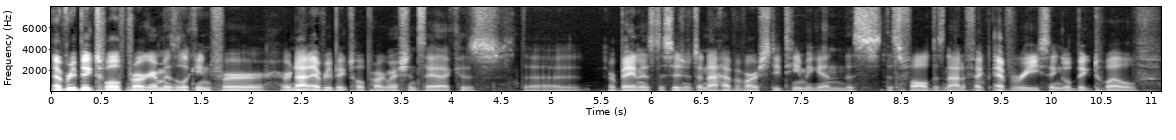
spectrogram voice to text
every Big 12 program is looking for, or not every Big 12 program, I shouldn't say that because the Urbana's decision to not have a varsity team again this this fall does not affect every single Big 12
